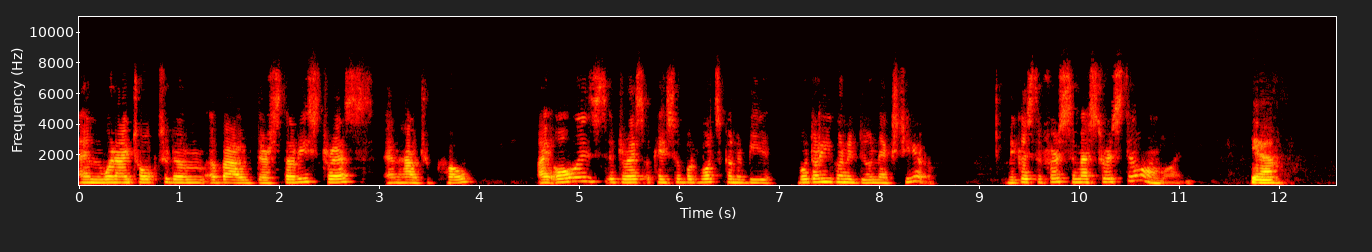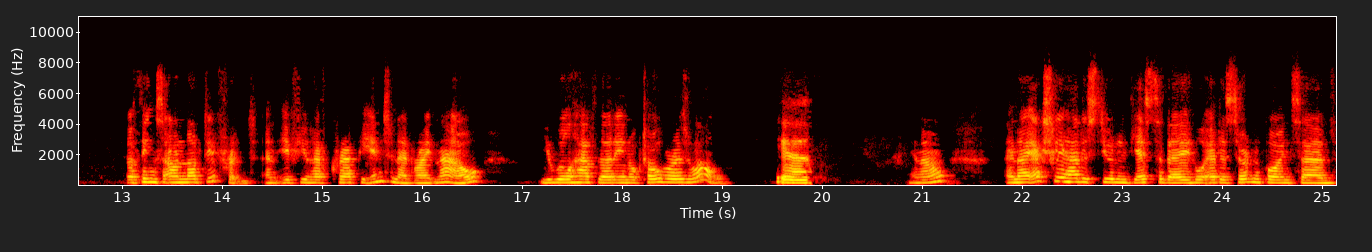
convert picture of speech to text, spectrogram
and when I talk to them about their study stress and how to cope, I always address, okay, so but what's going to be, what are you going to do next year? Because the first semester is still online. Yeah. So things are not different. And if you have crappy internet right now, you will have that in October as well. Yeah. You know? And I actually had a student yesterday who at a certain point said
